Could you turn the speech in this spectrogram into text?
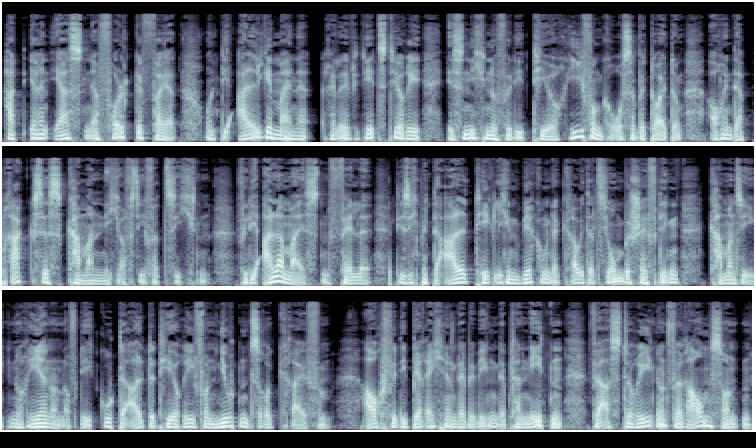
hat ihren ersten Erfolg gefeiert und die allgemeine Relativitätstheorie ist nicht nur für die Theorie von großer Bedeutung, auch in der Praxis kann man nicht auf sie verzichten. Für die allermeisten Fälle, die sich mit der alltäglichen Wirkung der Gravitation beschäftigen, kann man sie ignorieren und auf die gute alte Theorie von Newton zurückgreifen. Auch für die Berechnung der Bewegung der Planeten, für Asteroiden und für Raumsonden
